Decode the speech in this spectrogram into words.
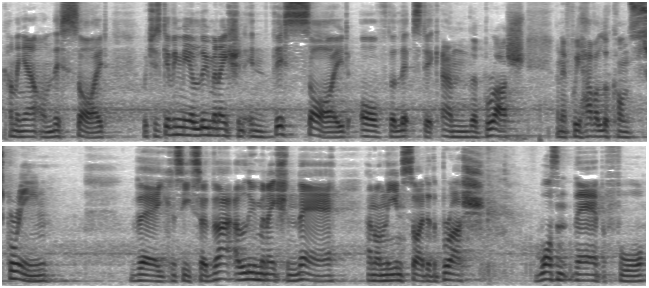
coming out on this side which is giving me illumination in this side of the lipstick and the brush. And if we have a look on screen there you can see. So that illumination there and on the inside of the brush wasn't there before.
